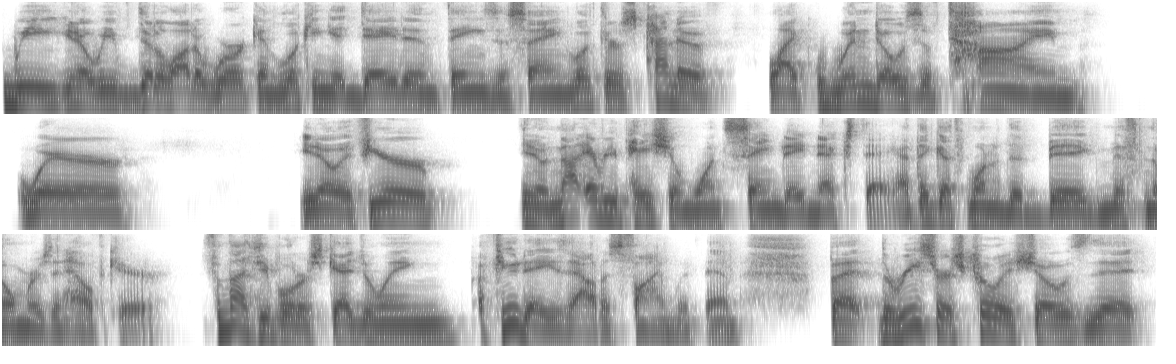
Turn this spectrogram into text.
We, you know, we did a lot of work and looking at data and things and saying, look, there's kind of like windows of time where, you know, if you're, you know, not every patient wants same day, next day. I think that's one of the big misnomers in healthcare. Sometimes people are scheduling a few days out is fine with them. But the research clearly shows that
